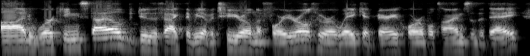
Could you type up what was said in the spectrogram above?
odd working style due to the fact that we have a two-year-old and a four-year-old who are awake at very horrible times of the day.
